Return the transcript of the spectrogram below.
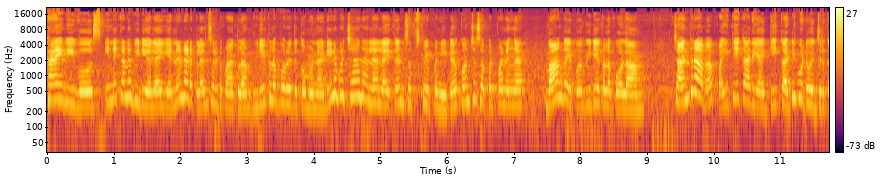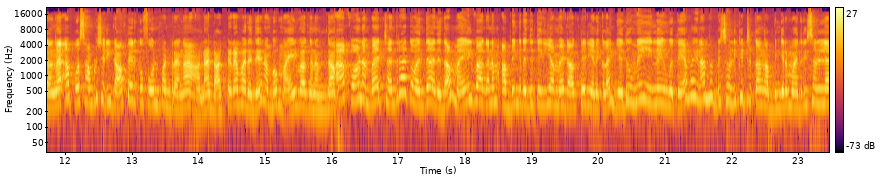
Hi வீவோஸ் இன்னைக்கான வீடியோவில் என்ன நடக்கலன்னு சொல்லிட்டு பார்க்கலாம். வீடியோக்குள்ளே போகிறதுக்கு முன்னாடி நம்ம சேனலை லைக் அண்ட் சப்ஸ்கிரைப் பண்ணிவிட்டு கொஞ்சம் சப்போர்ட் பண்ணுங்கள் வாங்க இப்போ வீடியோக்குள்ளே போகலாம் சந்திராவை பைத்தியக்காரியாக்கி கட்டி போட்டு வச்சுருக்காங்க. அப்போ சம்பளச்சேரி டாக்டருக்கு ஃபோன் பண்ணுறாங்க ஆனால் டாக்டரை வருது நம்ம மயில் வாகனம் தான். அப்போது நம்ம சந்திராவுக்கு வந்து அதுதான் மயில் வாகனம் அப்படிங்கிறது தெரியாமல் டாக்டர் எனக்கெல்லாம் எதுவுமே இல்லை. இவங்க தேவையில்லாமல் இப்படி சொல்லிக்கிட்டு இருக்காங்க அப்படிங்கிற மாதிரி சொல்ல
